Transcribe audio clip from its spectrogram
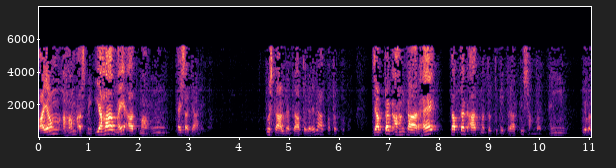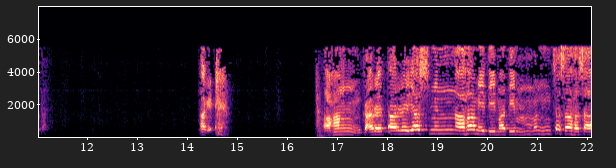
अयम अहम अस्मि यह मैं आत्मा हूँ, ऐसा जानेगा उस काल में प्राप्त करेगा आत्म तत्व को। जब तक अहंकार है, तब तक आत्म तत्व की प्राप्ति संभव नहीं। ये बताया आगे। अहंकर्तर्यस्मिन्नहमिति मतिम् मुञ्च सहसा।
